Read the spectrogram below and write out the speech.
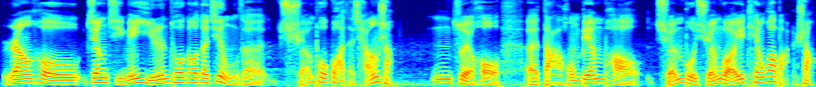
然后将几面一人多高的镜子全部挂在墙上，嗯，最后，呃，大红鞭炮全部悬挂于天花板上。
